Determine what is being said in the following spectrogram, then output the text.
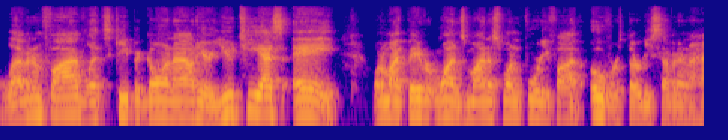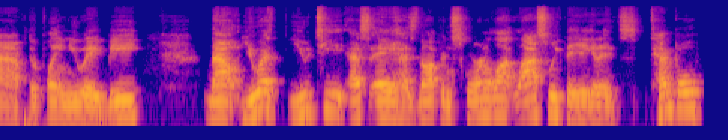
11 and 5. Let's keep it going out here. UTSA, one of my favorite ones, minus 145, over 37 and a half. They're playing UAB. Now, US, UTSA has not been scoring a lot. Last week, they did its Temple.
